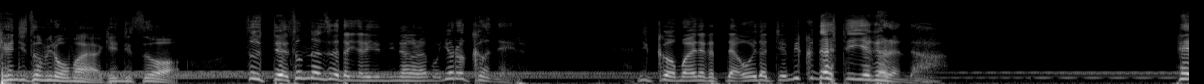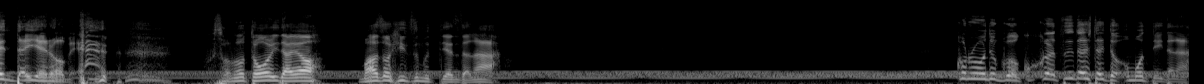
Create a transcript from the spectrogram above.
現実を見ろ、お前。現実を。そして、そんな姿になりながらも喜んでいる。肉をもえなかった俺たちを見下して嫌がるんだ。変態野郎め。その通りだよ。マゾヒズムってやつだな。この男をここから連れ出したいと思っていたな。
